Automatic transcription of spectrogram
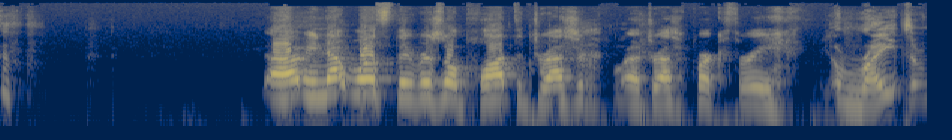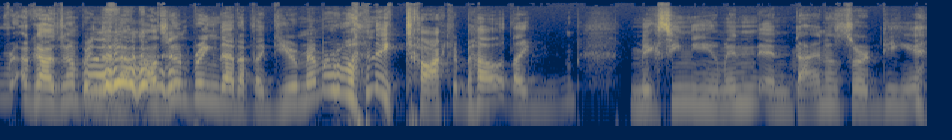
I mean, that was the original plot to Jurassic uh, Jurassic Park three. right? Okay, I was gonna bring that up. I was gonna bring that up. Like, do you remember when they talked about like mixing human and dinosaur DNA?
